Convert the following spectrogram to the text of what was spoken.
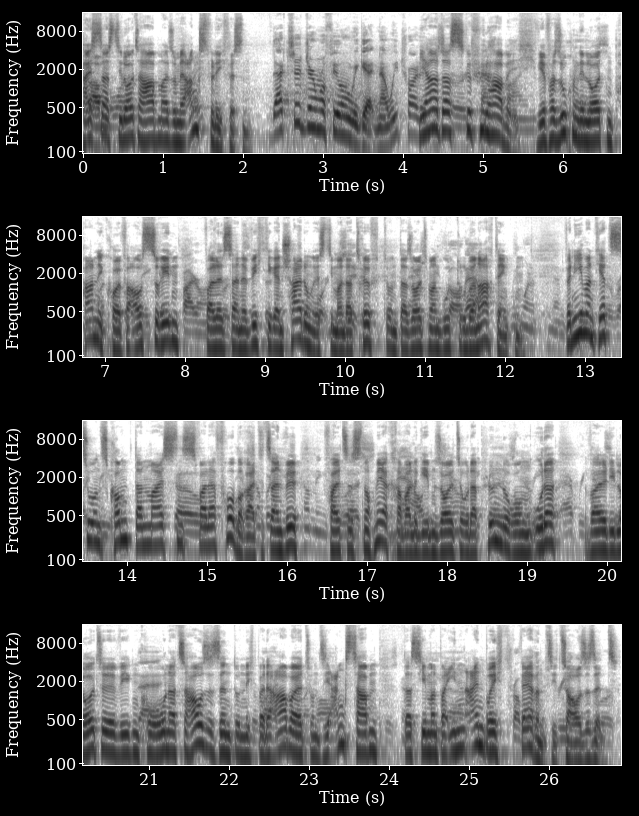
Heißt das, die Leute haben also mehr Angst, will ich wissen? Ja, das Gefühl habe ich. Wir versuchen den Leuten Panikkäufe auszureden, weil es eine wichtige Entscheidung ist, die man da trifft und da sollte man gut drüber nachdenken. Wenn jemand jetzt zu uns kommt, dann meistens, weil er vorbereitet sein will, falls es noch mehr Krawalle geben sollte oder Plünderungen oder weil die Leute wegen Corona zu Hause sind und nicht bei der Arbeit und sie Angst haben, dass jemand bei ihnen einbricht, während sie zu Hause sind.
